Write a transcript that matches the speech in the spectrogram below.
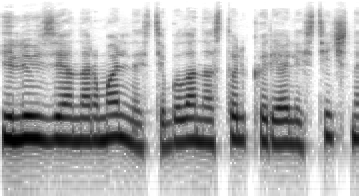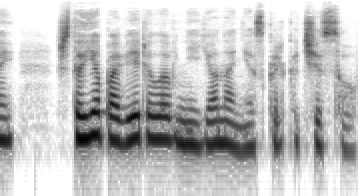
Иллюзия нормальности была настолько реалистичной, что я поверила в нее на несколько часов.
